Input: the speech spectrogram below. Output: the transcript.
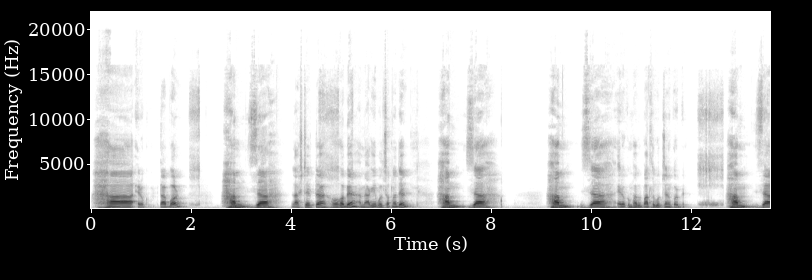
হা, এরকম। তারপর হামজা, লাস্টে একটা হ হবে। আমি আগেই বলছি আপনাদের। হামজা হামজা, এরকমভাবে পাতলা উচ্চারণ করবেন। হামজা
